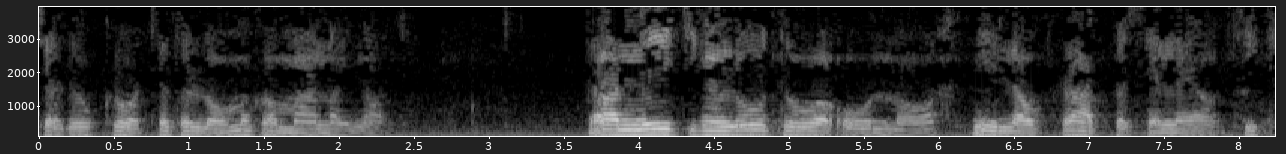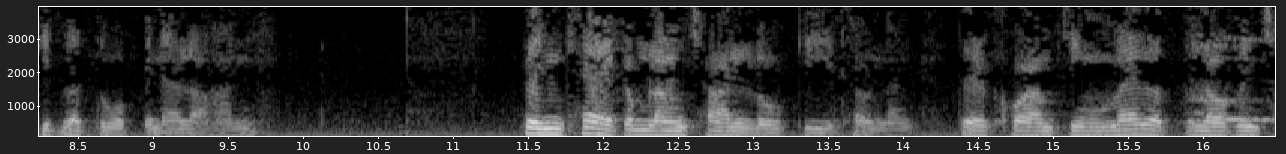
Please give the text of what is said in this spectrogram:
เจ้าตัวโกรธเจ้าตัวหลงมันก็มาหน่อยๆ ตอนนี้จึงรู้ตัวโอนหนอ นี่เราพลาดไปเสียแล้ว ที่คิดว่าตัวเป็นอรหันต์เป็นแค่กำลังฌานโลกีเท่านั้น แต่ความจริงแม้เราเป็นฌ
